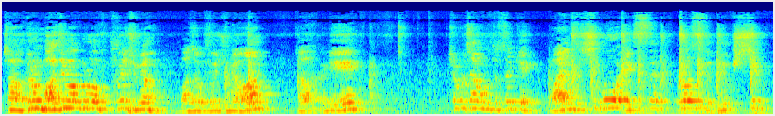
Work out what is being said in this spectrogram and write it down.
자 그럼 마지막으로 구해주면 맞아 구해주면 자 여기 최고 차항부터 쓸게. 마이너스 15x 플러스 60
